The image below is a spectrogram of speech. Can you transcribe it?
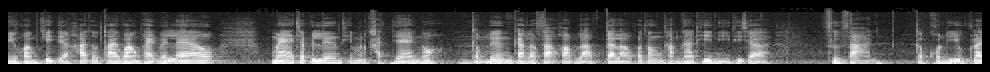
มีความคิดอยากฆ่าตัวตายวางแผนไว้แล้ว แม้จะเป็นเรื่องที่มันขัดแย้งเนาะกับเรื่องการรักษาความลับ แต่เราก็ต้องทำหน้าที่นี้ที่จะสื่อสารกับคนที่อยู่ใกล้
